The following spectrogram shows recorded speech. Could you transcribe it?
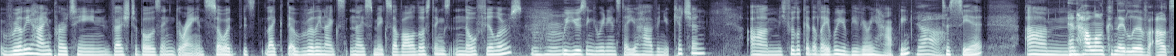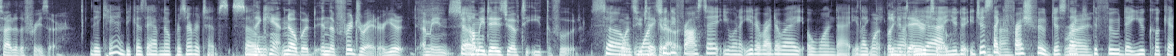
really high in protein, vegetables, and grains. So it, it's like a really nice, nice mix of all of those things. No fillers. Mm-hmm. We use ingredients that you have in your kitchen. Um, if you look at the label, you'll be very happy Yeah. to see it. Um, And how long can they live outside of the freezer? they can because they have no preservatives. So They can't. No, but in the refrigerator, you. I mean, So- how many days do you have to eat the food? So once once you you, take it out. defrost it, you want to eat it right away or one day, like One- you like a day or yeah, two. you do just like fresh food, just Right. like the food that you cook at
